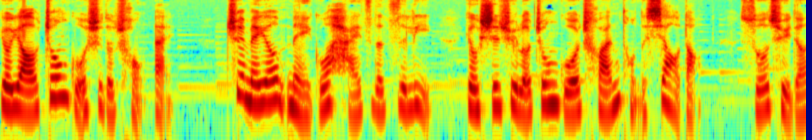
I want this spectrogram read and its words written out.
又要中国式的宠爱，却没有美国孩子的自立，又失去了中国传统的孝道。索取的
